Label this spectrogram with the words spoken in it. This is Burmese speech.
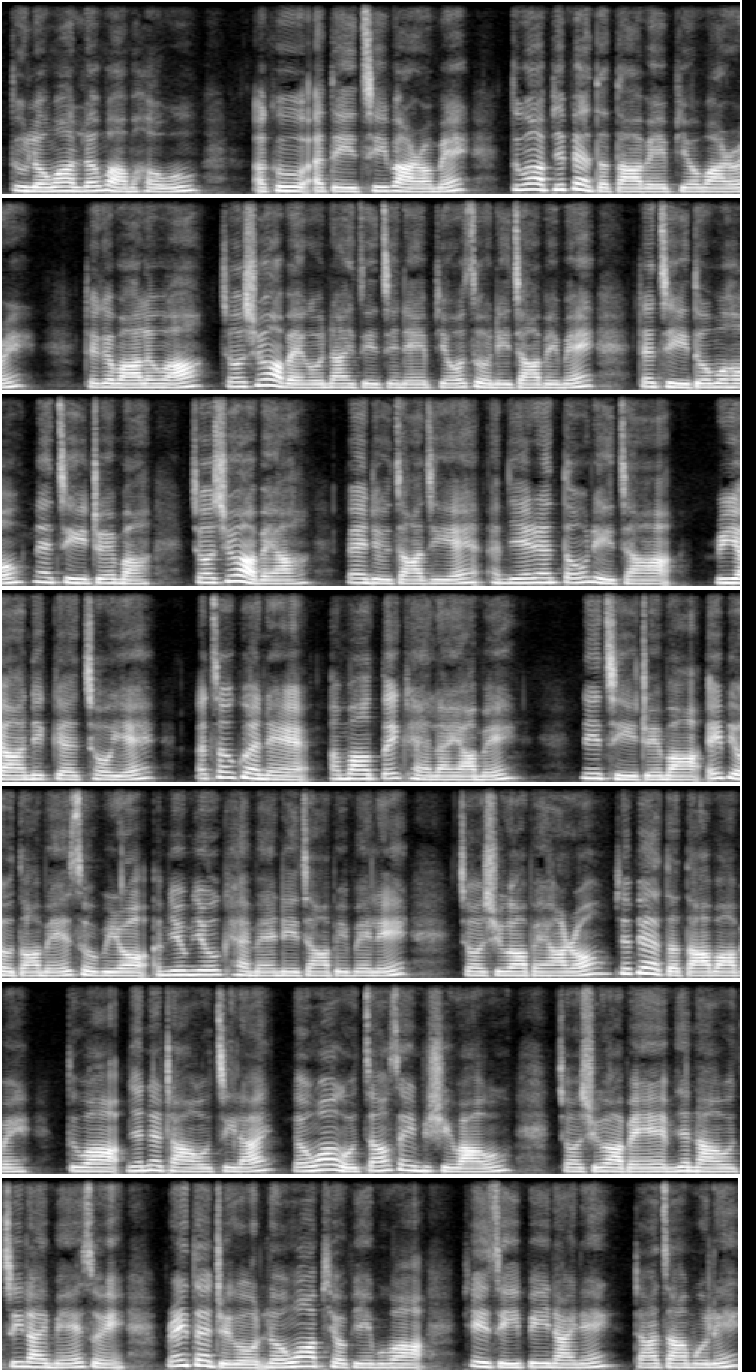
သူလုံးဝလုံးမှာမဟုတ်ဘူးအခုအသေးချီးပါတော့မယ်သူကပြက်ပြက်တသားပဲပြောပါတော့ တကယ်ပါလို့ဟာကျော်ရှုအဘန်ကိုနိုင်စီခြင်းနဲ့ပြောဆိုနေကြပေမဲ့တက်ချီသို့မဟုတ်နှစ်ချီတွဲမှာကျော်ရှုအဘန်ဟာပန်တူဂျာကြီးရဲ့အမြဲတမ်းသုံးနေကြရီယာနစ်ကတ်ချို့ရဲ့အချုပ်ခွက်နဲ့အမောက်သိပ်ခံလိုက်ရမယ်။နှစ်ချီအတွင်းမှာအိပ်ပျော်သွားမယ်ဆိုပြီးတော့အမျိုးမျိုးခံမဲနေကြပေမဲ့လေကျော်ရှူကဘယ်ကတော့ပြက်ပြက်တသားပါပဲ။သူကမျက်နှာထောင်ကိုကြည့်လိုက်လုံးဝကိုကြောက်စိတ်မရှိပါဘူး။ကျော်ရှူကပဲမျက်နှာကိုကြည့်လိုက်မယ်ဆိုရင်ပြိသက်တွေကိုလုံးဝဖျော်ဖြေမှုကဖြည့်ဆည်းပေးနိုင်တယ်။ဒါကြောင့်မို့လေ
